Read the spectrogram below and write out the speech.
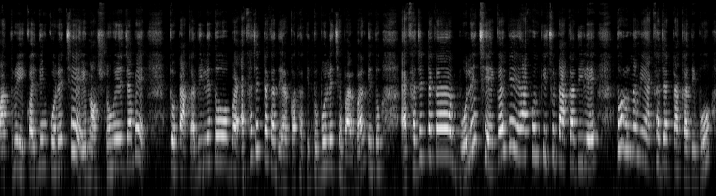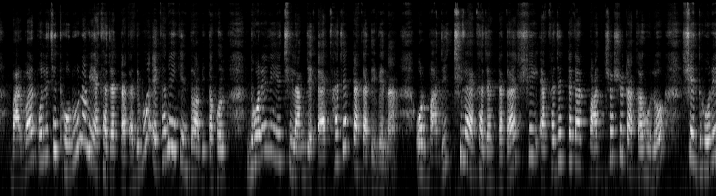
মাত্র এই কয়দিন করেছে নষ্ট হয়ে যাবে। তো টাকা দিলে তো এক হাজার টাকা দেওয়ার কথা কিন্তু বলেছে বারবার, কিন্তু এক হাজার টাকা বলেছে কাকে এখন কিছু টাকা দিলে, ধরুন আমি এক হাজার টাকা দিব। বারবার বলেছে, ধরুন আমি এক হাজার টাকা দিব। এখানেই কিন্তু আমি তখন ধরে নিয়েছিলাম যে, এক হাজার টাকা দিবে না। ওর বাজেট ছিল এক হাজার টাকা। সেই এক হাজার টাকার পাঁচ ছশো টাকা হলো সে ধরে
